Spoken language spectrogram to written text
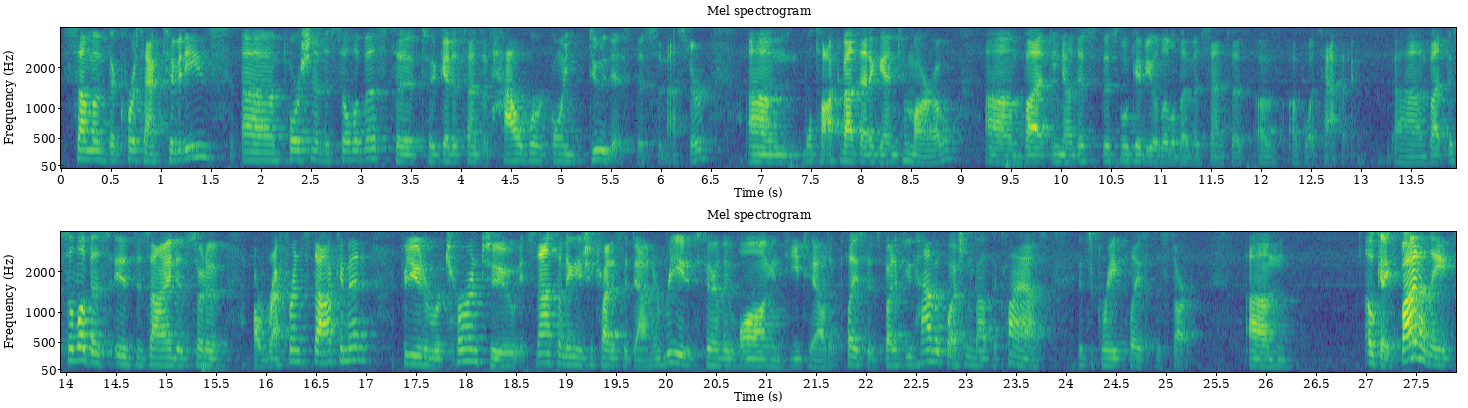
some of the course activities uh, portion of the syllabus to, to get a sense of how we're going to do this this semester. Um, we'll talk about that again tomorrow, um, but you know this, this will give you a little bit of a sense of, of, of what's happening. Uh, but the syllabus is designed as sort of a reference document for you to return to. It's not something you should try to sit down and read. It's fairly long and detailed at places. But if you have a question about the class, it's a great place to start. Um, okay, finally,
